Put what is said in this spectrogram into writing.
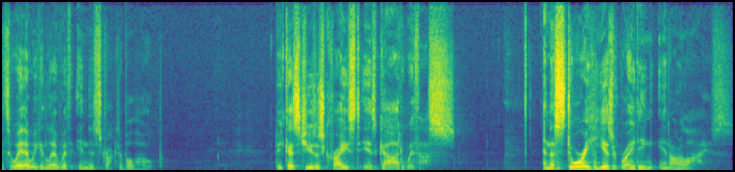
It's a way that we can live with indestructible hope because Jesus Christ is God with us. And the story he is writing in our lives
